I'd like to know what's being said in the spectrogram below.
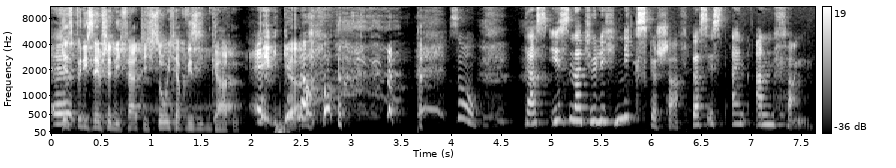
Äh, jetzt bin ich selbstständig fertig, so, ich habe Visitenkarten. Äh, genau. Ja. So, das ist natürlich nichts geschafft. Das ist ein Anfang.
